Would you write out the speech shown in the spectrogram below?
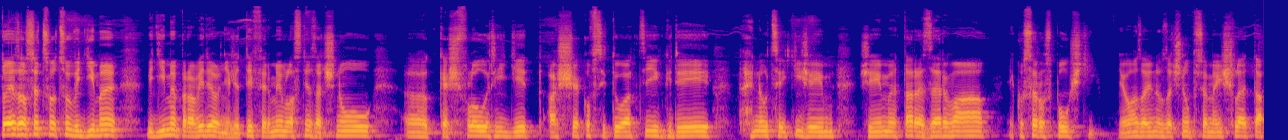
To je zase co, co vidíme, vidíme pravidelně, že ty firmy vlastně začnou eh, cash flow řídit až jako v situacích, kdy najednou cítí, že jim, že jim ta rezerva jako se rozpouští. Jo? A začnou, přemýšlet a,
